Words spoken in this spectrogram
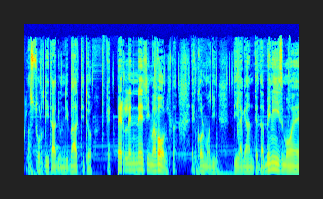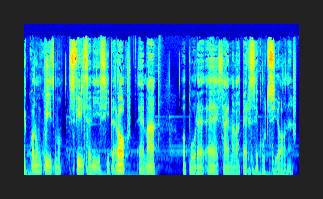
l'assurdità di un dibattito che per l'ennesima volta è colmo di dilagante dabbenismo e qualunquismo, sfilze di sì però, eh ma, oppure eh sai ma la persecuzione.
